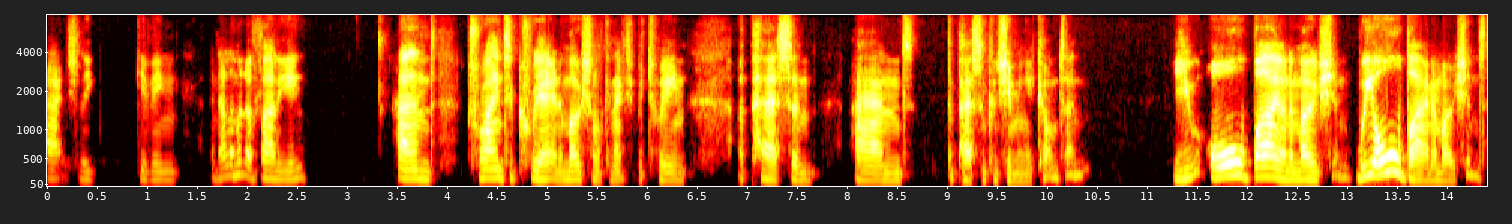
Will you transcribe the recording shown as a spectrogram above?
actually giving an element of value and trying to create an emotional connection between a person and the person consuming your content. You all buy on emotion. We all buy on emotions.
